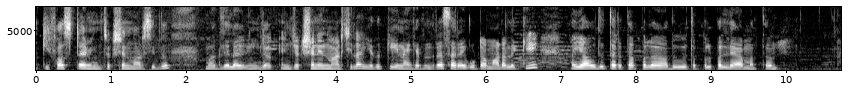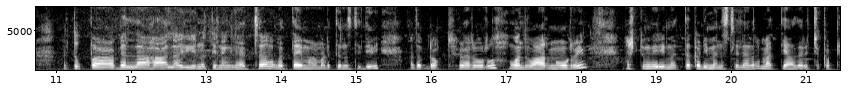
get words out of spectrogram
ಆಕೆ ಫಸ್ಟ್ ಟೈಮ್ ಇಂಜೆಕ್ಷನ್ ಮಾಡಿಸಿದ್ದು. ಮೊದಲೆಲ್ಲ ಇಂಗ್ಲ ಇಂಜೆಕ್ಷನ್ ಏನು ಮಾಡಿಸಿಲ್ಲ. ಎದಕ್ಕೆ ಏನಾಗ್ಯದಂದ್ರೆ ಸರಿಯಾಗಿ ಊಟ ಮಾಡಲಿಕ್ಕೆ, ಯಾವುದೇ ಥರ ತಪ್ಪಲ ಅದು ತಪ್ಪಲ ಪಲ್ಯ ಮತ್ತು ತುಪ್ಪ, ಬೆಲ್ಲ, ಹಾಲು ಏನು ತಿನ್ನಂಗಿಲ್ಲ ಹೆಚ್ಚ. ಒತ್ತಾಯ ಮಾಡಿ ಮಾಡಿ ತಿನ್ನಿಸ್ತಿದ್ದೀವಿ. ಅದಕ್ಕೆ ಡಾಕ್ಟ್ರ್ ಹೇಳೋರವರು ಒಂದು ವಾರ ನೋಡಿರಿ. ಅಷ್ಟು ಮೀರಿ ಮತ್ತೆ ಕಡಿಮೆ ಅನಿಸ್ಲಿಲ್ಲ ಅಂದ್ರೆ ಮತ್ತೆ ಯಾವ್ದಾರು ಚೆಕಪ್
